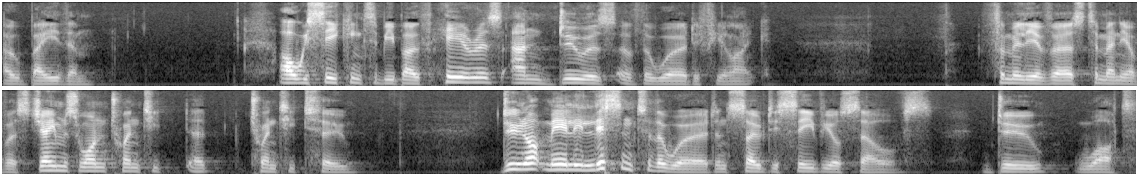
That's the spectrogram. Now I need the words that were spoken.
obey them? Are we seeking to be both hearers and doers of the word, if you like? Familiar verse to many of us. James 1 20, uh, 22. Do not merely listen to the word and so deceive yourselves. Do what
